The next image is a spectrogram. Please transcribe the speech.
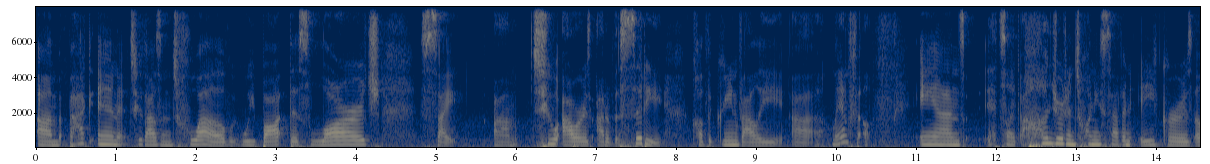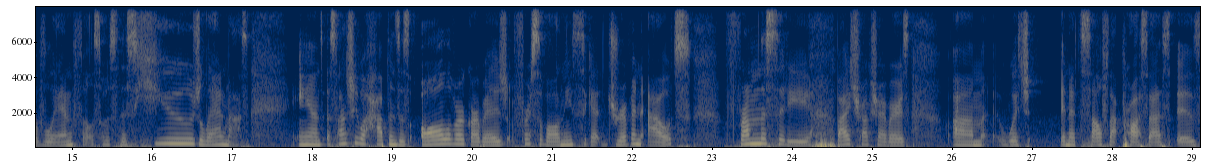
um, back in 2012 we bought this large site um, two hours out of the city called the green valley uh, landfill. And it's like 127 acres of landfill. So it's this huge landmass. And essentially, what happens is all of our garbage, first of all, needs to get driven out from the city by truck drivers, um, which in itself, that process is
